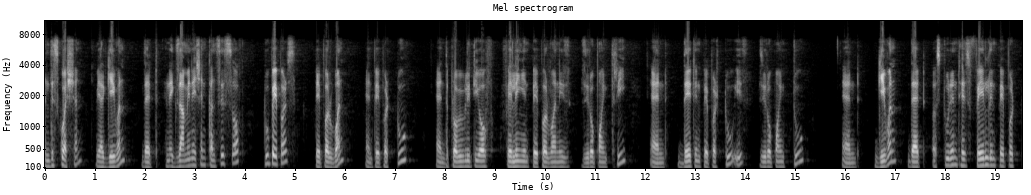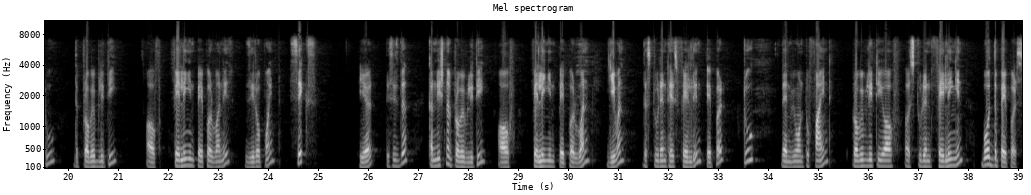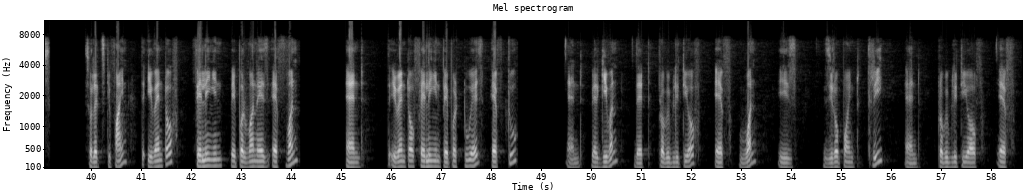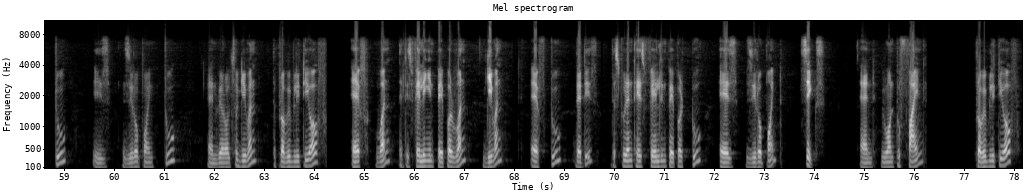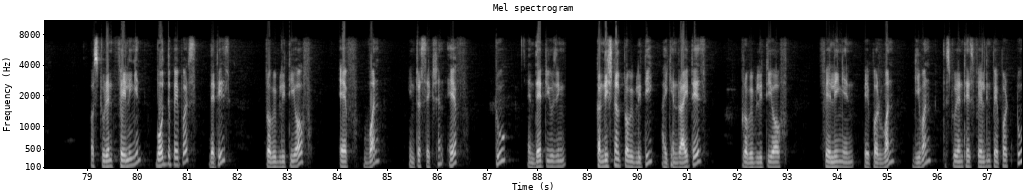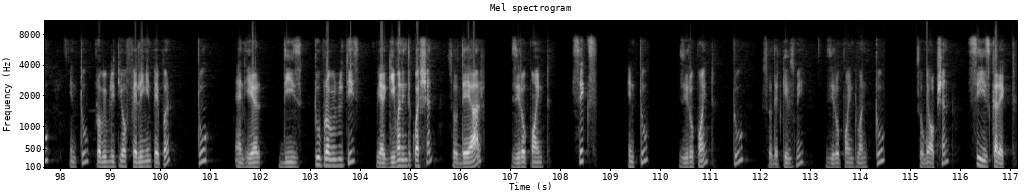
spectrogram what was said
In this question, we are given that an examination consists of two papers, paper 1 and paper 2 and the probability of failing in paper 1 is 0.3 and date in paper 2 is 0.2 and given that a student has failed in paper 2 the probability of failing in paper 1 is 0.6 here this is the conditional probability of failing in paper 1 given the student has failed in paper 2 then we want to find probability of a student failing in both the papers. So let's define the event of failing in paper 1 as f1 and the event of failing in paper 2 as f2 and we are given that probability of f1 is 0.3 and probability of f2 is 0.2 and we are also given the probability of f1 that is failing in paper 1 given f2 that is the student has failed in paper 2 as 0.6 and we want to find probability of a student failing in both the papers that is probability of f1 intersection f2 and that using conditional probability I can write as probability of failing in paper 1 given. The student has failed in paper 2 into probability of failing in paper 2 and here these two probabilities we are given in the question. So they are 0.6 into 0.2 so that gives me 0.12 so my option C is correct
